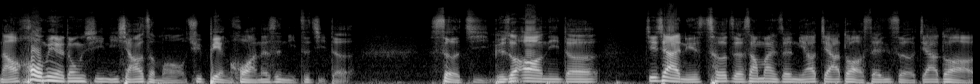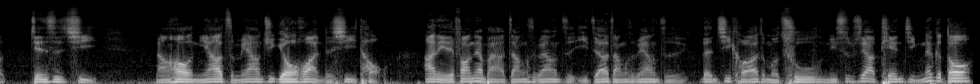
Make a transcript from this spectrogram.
然后后面的东西你想要怎么去变化，那是你自己的设计。比如说，哦，你的接下来你的车子的上半身你要加多少 sensor，加多少监视器，然后你要怎么样去优化你的系统啊？你的方向盘要长什么样子，椅子要长什么样子，冷气口要怎么出，你是不是要天井？那个都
